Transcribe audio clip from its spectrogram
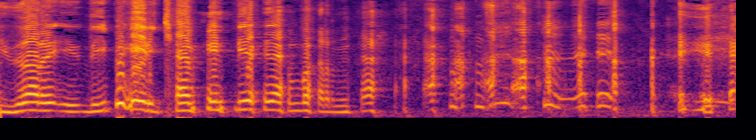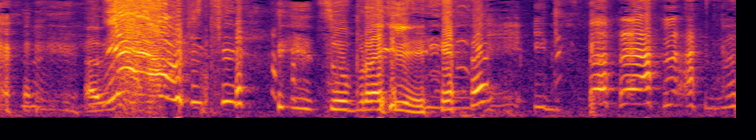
ഇത് പറ ഇതിപ്പോ കഴിക്കാൻ വേണ്ടിയാ ഞാൻ പറഞ്ഞ. സൂപ്പറായില്ലേ? ഇത് പറയാനായിരുന്നു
